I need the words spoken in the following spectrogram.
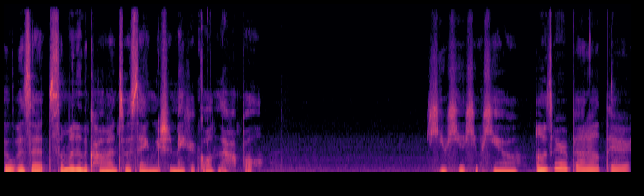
Who was it? Someone in the comments was saying we should make a golden apple. Hew, hew, hew, hew. Oh, is there a bat out there?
